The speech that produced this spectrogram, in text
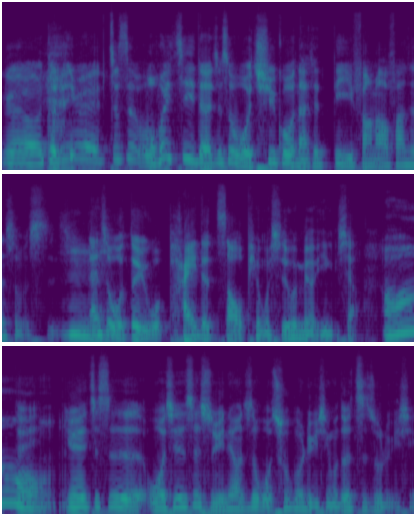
没有，可是因为就是我会记得，就是我去过哪些地方，然后发生什么事情。但是我对于我拍的照片，我其实会没有印象。哦。对，因为就是我其实是属于那种，就是我出国旅行，我都是自助旅行，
